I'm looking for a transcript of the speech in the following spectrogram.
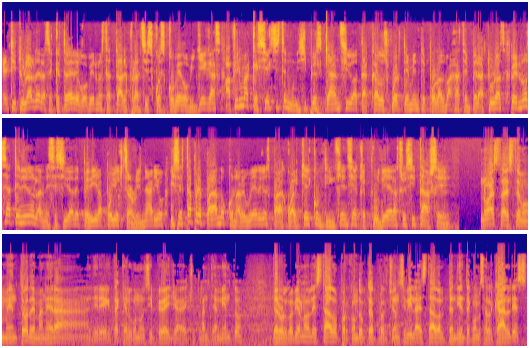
El titular de la Secretaría de Gobierno Estatal, Francisco Escobedo Villegas, afirma que sí existen municipios que han sido atacados fuertemente por las bajas temperaturas, pero no se ha tenido la necesidad de pedir apoyo extraordinario y se está preparando con albergues para cualquier contingencia que pudiera suscitarse. No hasta este momento de manera directa que algún municipio haya hecho planteamiento, pero el gobierno del Estado, por conducto de protección civil, ha estado al pendiente con los alcaldes,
